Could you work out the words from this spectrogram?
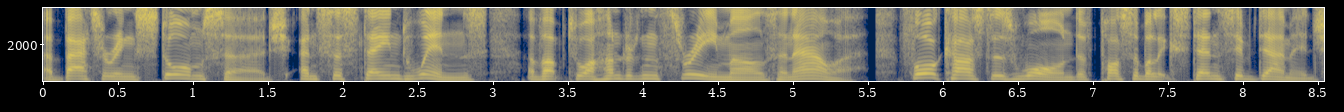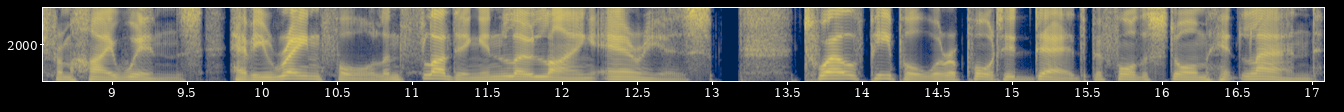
a battering storm surge, and sustained winds of up to 103 miles an hour. Forecasters warned of possible extensive damage from high winds, heavy rainfall, and flooding in low lying areas. Twelve people were reported dead before the storm hit land,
